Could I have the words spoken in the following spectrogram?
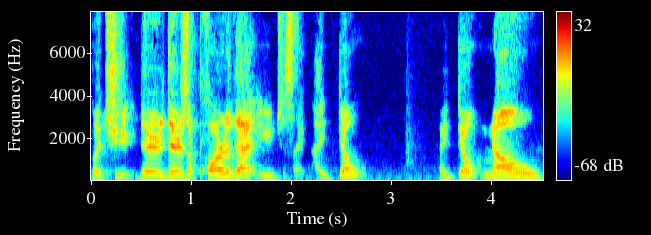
but you there there's a part of that you just like I don't I don't know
